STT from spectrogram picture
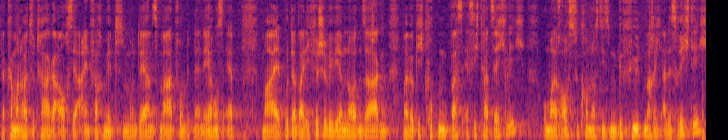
Da kann man heutzutage auch sehr einfach mit einem modernen Smartphone, mit einer Ernährungs-App mal Butter bei die Fische, wie wir im Norden sagen, mal wirklich gucken, was esse ich tatsächlich, um mal rauszukommen aus diesem gefühlt mache ich alles richtig.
